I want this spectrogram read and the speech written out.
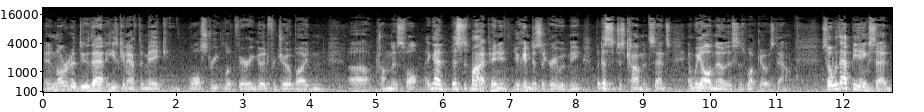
and in order to do that, he's going to have to make Wall Street look very good for Joe Biden uh, come this fall. Again, this is my opinion. You can disagree with me, but this is just common sense, and we all know this is what goes down. So, with that being said,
